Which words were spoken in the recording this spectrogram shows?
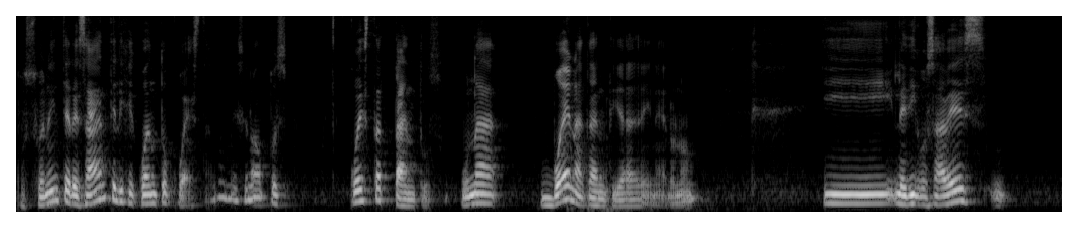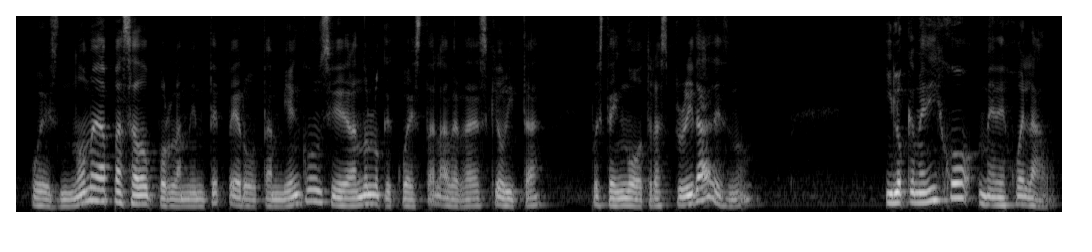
pues suena interesante. Le dije, ¿cuánto cuesta? ¿No? Me dice, no, pues cuesta tantos, una buena cantidad de dinero, ¿no? Y le digo, ¿sabes? Pues no me ha pasado por la mente, pero también considerando lo que cuesta, la verdad es que ahorita pues tengo otras prioridades, ¿no? Y lo que me dijo me dejó helado.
